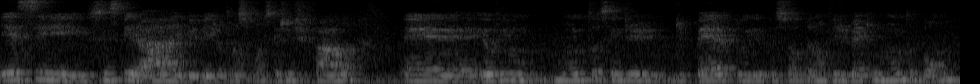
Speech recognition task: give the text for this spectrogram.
esse se inspirar e beber de outras fontes que a gente fala, é, eu vi muito assim de, de perto e o pessoal dando um feedback muito bom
